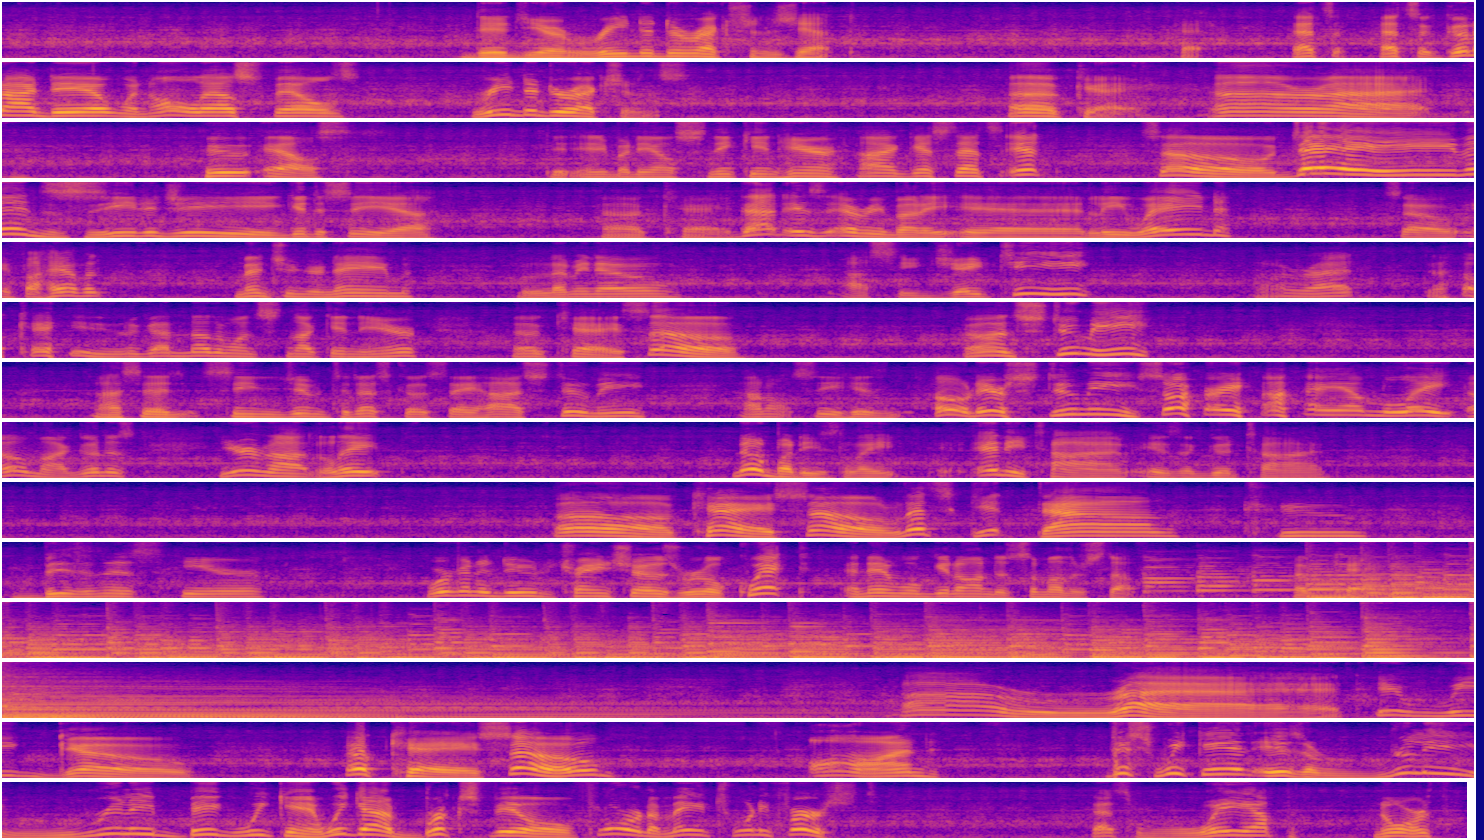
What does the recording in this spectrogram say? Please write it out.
Did you read the directions yet? Okay. That's a, that's a good idea. When all else fails, read the directions. Okay. All right. Who else? Did anybody else sneak in here? I guess that's it. So, David Z to G. Good to see you. Okay, that is everybody. Uh, Lee Wade. So, if I haven't mentioned your name, let me know. I see JT. All right. Okay, we got another one snuck in here. Okay, so on Stumi. I said, seen Jim Tedesco say hi, Stumi. I don't see his. Oh, there's Stumi. Sorry, I am late. Oh my goodness, you're not late. Nobody's late. Any time is a good time. Okay, so let's get down to business here. We're going to do the train shows real quick, and then we'll get on to some other stuff. Okay. Right, here we go. Okay, so on this weekend is a really, really big weekend. We got Brooksville, Florida, May 21st. That's way up north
